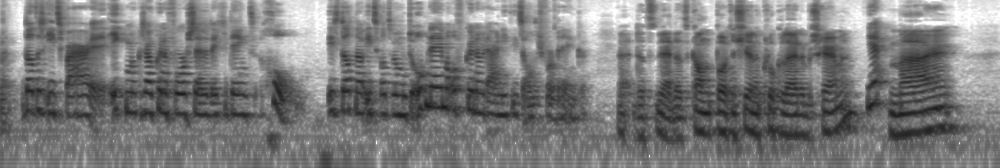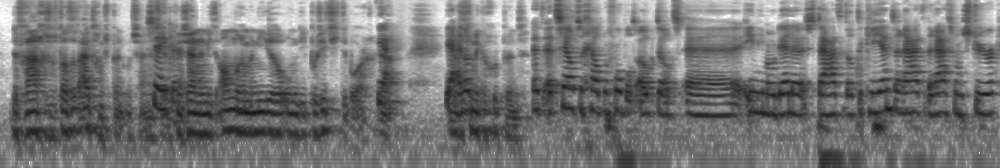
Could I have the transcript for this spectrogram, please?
Ja. Dat is iets waar ik me zou kunnen voorstellen dat je denkt: Goh, is dat nou iets wat we moeten opnemen of kunnen we daar niet iets anders voor bedenken? Ja, dat, ja, dat kan potentieel een klokkenleider beschermen. Ja. Maar de vraag is of dat het uitgangspunt moet zijn. Zeker. En zijn er niet andere manieren om die positie te borgen? Ja. ja. Dat, vind ik een goed punt. Het, hetzelfde geldt bijvoorbeeld ook dat uh, in die modellen staat dat de cliëntenraad, de raad van bestuur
